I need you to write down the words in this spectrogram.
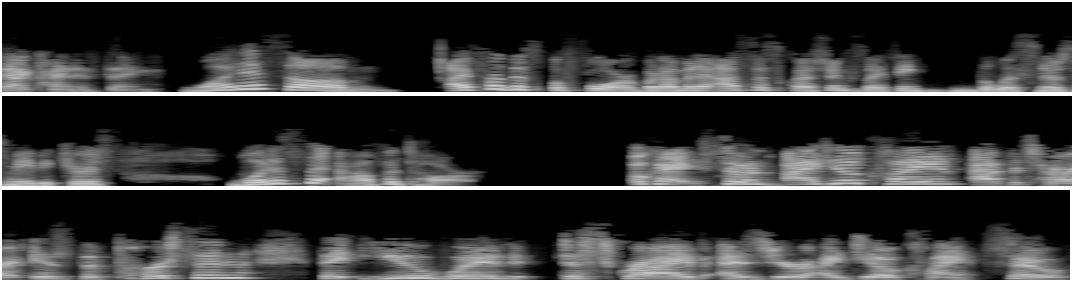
That kind of thing. What is, um, I've heard this before, but I'm going to ask this question because I think the listeners may be curious. What is the avatar? Okay, so an ideal client avatar is the person that you would describe as your ideal client. So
